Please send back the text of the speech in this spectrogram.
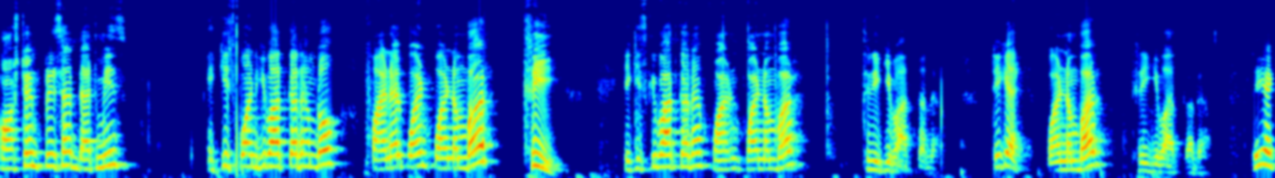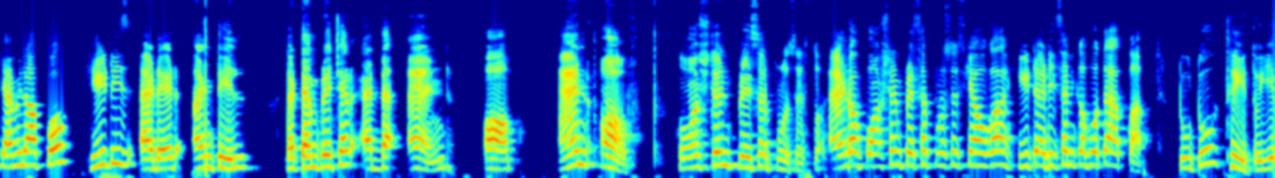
कांस्टेंट प्रेशर दैट मींस किस पॉइंट की बात कर रहे हैं हम लोग। Final point point number three ये किसकी बात कर रहे हैं पॉइंट पॉइंट नंबर थ्री की बात कर रहे हैं। ठीक है? पॉइंट नंबर थ्री की बात कर रहे हैं। ठीक है, क्या मिला आपको? Heat is added until the temperature at the end of end of constant pressure process तो end of constant pressure process क्या होगा? हीट एडिशन कब होता है आपका? टू टू थ्री तो ये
